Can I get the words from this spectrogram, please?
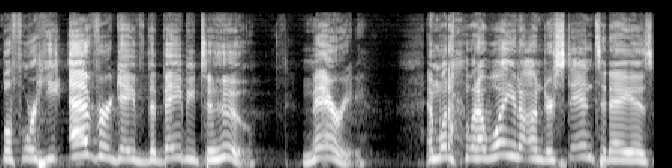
before he ever gave the baby to who? Mary. And what I, what I want you to understand today is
